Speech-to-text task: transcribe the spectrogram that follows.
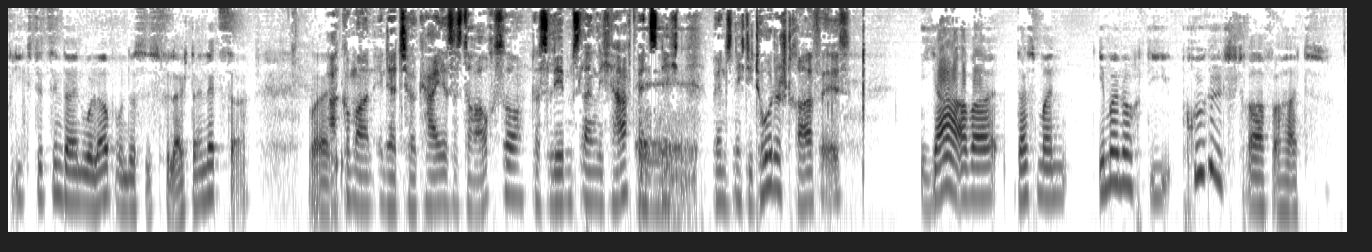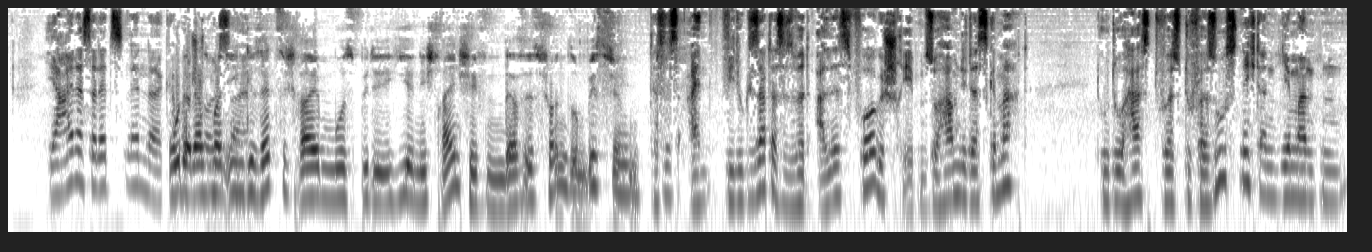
fliegst jetzt in deinen Urlaub und das ist vielleicht dein letzter. Weil Ach guck mal, in der Türkei ist es doch auch so, dass lebenslänglich Haft, wenn es äh, nicht, wenn es nicht die Todesstrafe ist. Ja, aber dass man immer noch die Prügelstrafe hat. Ja, eines der letzten Länder. Oder dass man ihnen Gesetze schreiben muss, bitte hier nicht reinschiffen. Das ist schon so ein bisschen. Das ist ein, wie du gesagt hast, es wird alles vorgeschrieben. So haben die das gemacht. Du, du hast, du, hast, du versuchst nicht an jemanden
